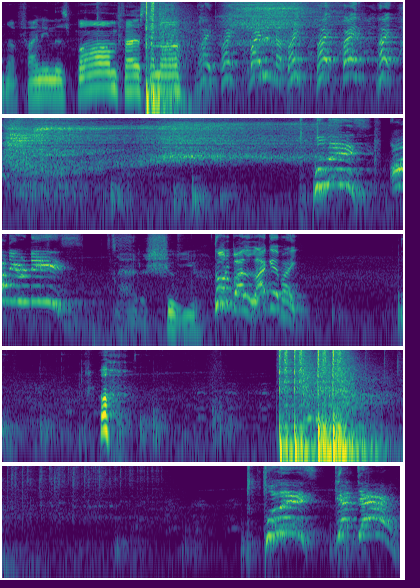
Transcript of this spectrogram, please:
I'm not finding this bomb fast enough. ভাই ভাই বাইরে না ভাই ভাই ভাই I had to shoot you. তোর ভাল লাগে ভাই Oh! Police! Get down!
